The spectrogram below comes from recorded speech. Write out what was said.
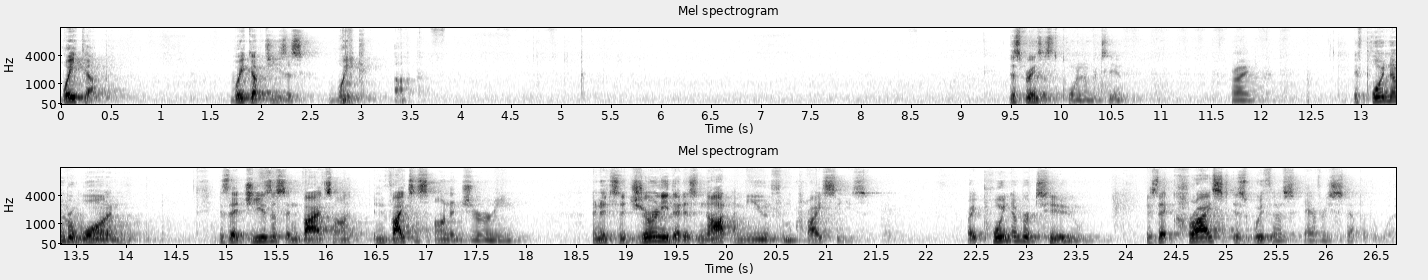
Wake up. Wake up, Jesus. Wake up. This brings us to point number two, right? If point number one is that Jesus invites, on, invites us on a journey, and it's a journey that is not immune from crises, right? Point number two is that Christ is with us every step of the way.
